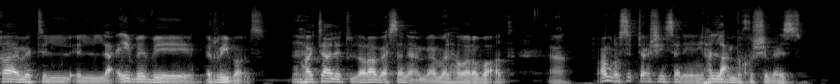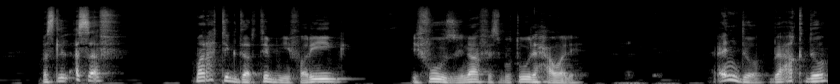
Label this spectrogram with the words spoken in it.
قائمة ال- اللعيبة بال rebounds مم. وهاي ثالث ولا رابع سنة عم بيعملها ورا بعض. آه. عمره 26 سنة يعني هلأ عم بخش بعزه بس للأسف ما راح تقدر تبني فريق يفوز وينافس بطولة حواليه عنده بعقده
